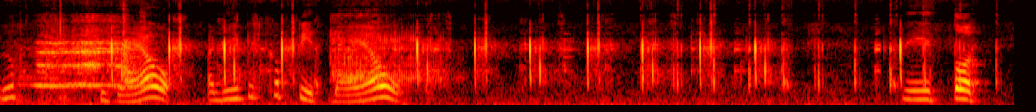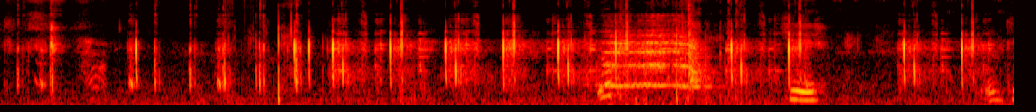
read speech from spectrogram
ยึบปิดแล้ว อันนี้พี่ก็ปิดแล้วนี่ตดอึ๊บโอเค โอเค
